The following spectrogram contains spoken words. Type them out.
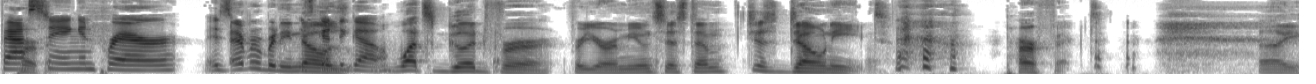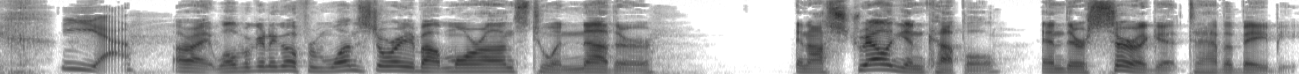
fasting and prayer is Everybody is knows good to go. what's good for for your immune system. Just don't eat. Perfect. Ugh. Yeah. All right. Well, we're going to go from one story about morons to another. An Australian couple and their surrogate to have a baby.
